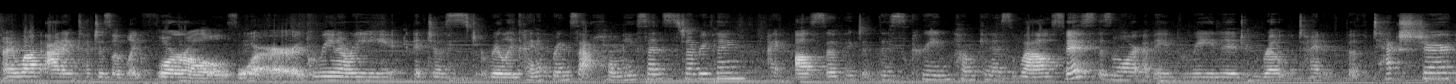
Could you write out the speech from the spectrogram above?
I love adding touches of like florals or greenery. It just really kind of brings that homey sense to everything. I also picked up this cream pumpkin as well. This is more of a braided rope kind of texture.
